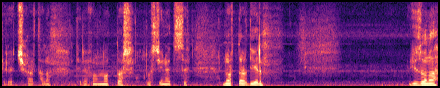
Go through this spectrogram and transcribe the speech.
Şöyle çıkartalım. Telefonun notlar, dosya yöneticisi. Notlar diyelim. 110'a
